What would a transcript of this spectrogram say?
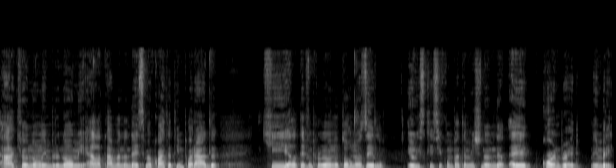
a que eu não lembro o nome, ela tava na 14 temporada, que ela teve um problema no tornozelo. Eu esqueci completamente o nome dela. É Cornbread, lembrei.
